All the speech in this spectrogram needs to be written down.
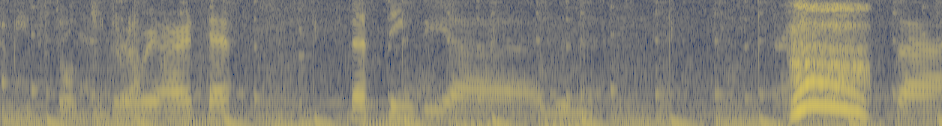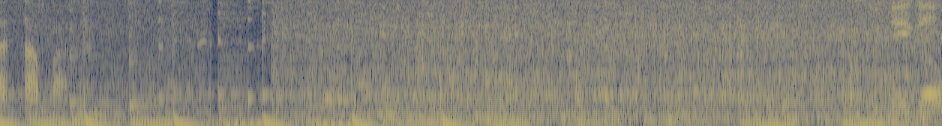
to be installed to the So ramp. we are test testing the uh, unit sa Sapa. Okay, go.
